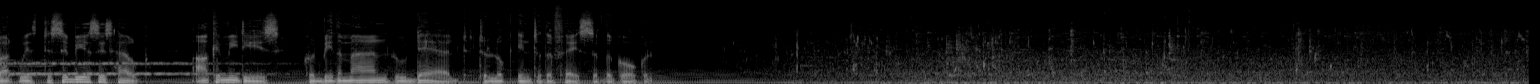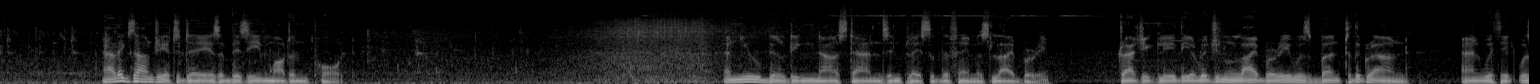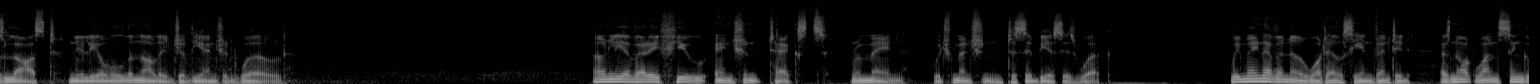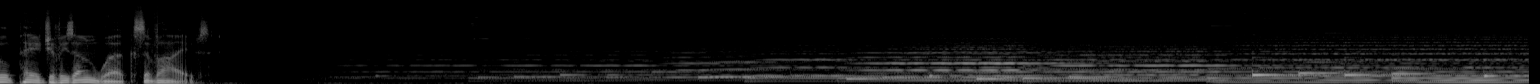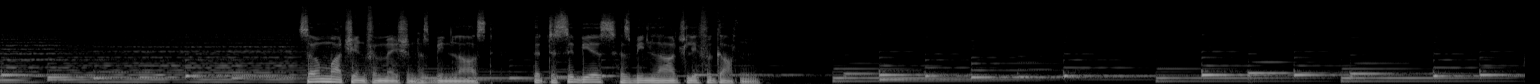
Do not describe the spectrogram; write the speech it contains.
But with Ctesibius' help, Archimedes could be the man who dared to look into the face of the Gorgon. Alexandria today is a busy modern port. A new building now stands in place of the famous library. Tragically, the original library was burnt to the ground, and with it was lost nearly all the knowledge of the ancient world. Only a very few ancient texts remain which mention Ctesibius's work. We may never know what else he invented, as not one single page of his own work survives. So much information has been lost that Ctesibius has been largely forgotten.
